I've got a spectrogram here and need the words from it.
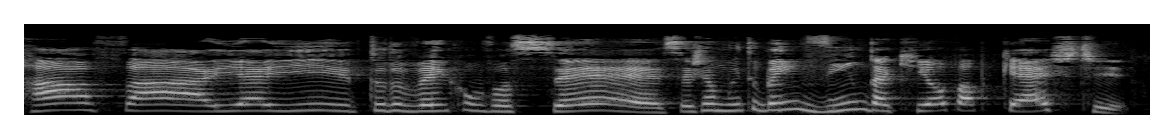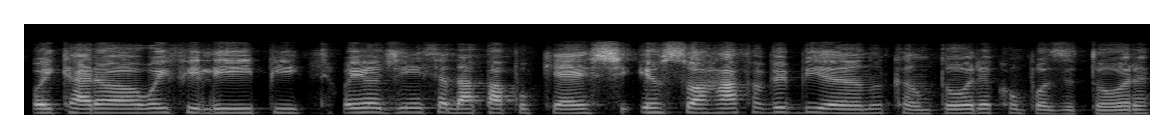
Rafa, e aí, tudo bem com você? Seja muito bem-vinda aqui ao PapoCast. Oi, Carol, oi, Felipe, oi, audiência da PapoCast. Eu sou a Rafa Bebiano, cantora e compositora,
